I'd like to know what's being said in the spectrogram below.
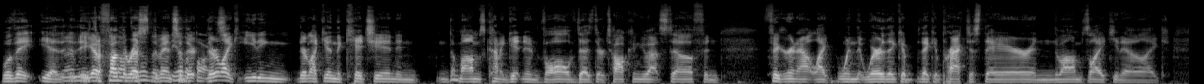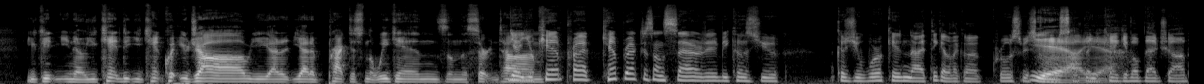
Well, they yeah, Then they got to have to fill fund the out the rest of the band. the So they're they're like eating. They're like in the kitchen, and the mom's kind of getting involved as they're talking about stuff and figuring out like when where they could they could practice there. And the mom's like, you know, like you can you know you can't do, you can't quit your job. You gotta you gotta practice on the weekends and the certain time. yeah, you can't prac can't practice on Saturday because you. Because you're working, I think at like a grocery store or Yeah, something, you can't give up that job.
